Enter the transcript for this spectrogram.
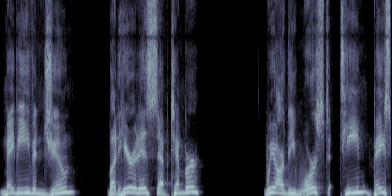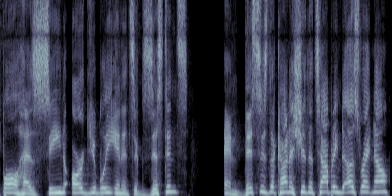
maybe even June. But here it is, September. We are the worst team baseball has seen, arguably, in its existence. And this is the kind of shit that's happening to us right now.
